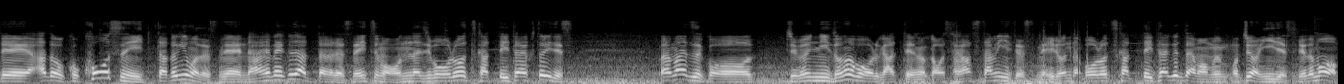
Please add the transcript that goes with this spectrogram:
であとこうコースに行った時もですねなるべくだったらですねいつも同じボールを使っていただくといいです、まあ、まずこう自分にどのボールが合っているのかを探すためにですねいろんなボールを使っていただくっていうのはももちろんいいですけども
